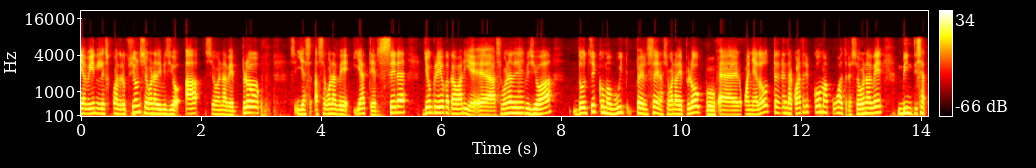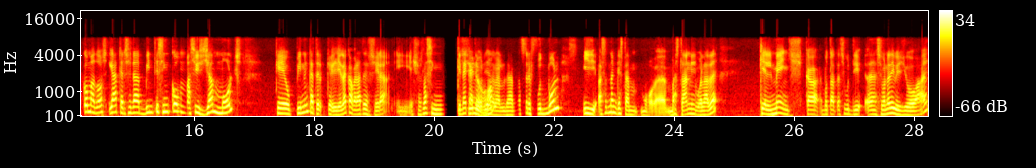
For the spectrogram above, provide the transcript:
hi havia les quatre opcions, segona divisió A, segona B Pro, i a segona B i a tercera. Jo creieu que acabaria eh, a segona divisió A 12,8%, a segona B Pro Uf. eh, guanyador 34,4%, segona B 27,2% i a tercera 25,6%. Hi ha molts que opinen que, que Lleida acabarà tercera i això és la cinquena Sí, categoria no? del, del nostre futbol i ha estat una enquesta eh, bastant igualada que el menys que ha votat ha sigut eh, segona divisió A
